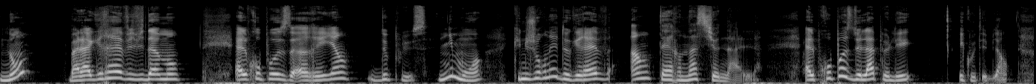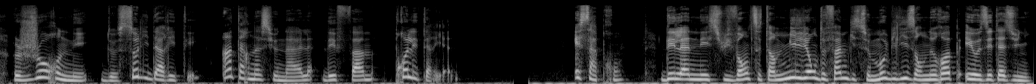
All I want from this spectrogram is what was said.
Non? Bah la grève évidemment. Elle propose rien de plus ni moins qu'une journée de grève internationale. Elle propose de l'appeler écoutez bien, Journée de solidarité internationale des femmes prolétariennes. Et ça prend. Dès l'année suivante, c'est un million de femmes qui se mobilisent en Europe et aux États-Unis.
